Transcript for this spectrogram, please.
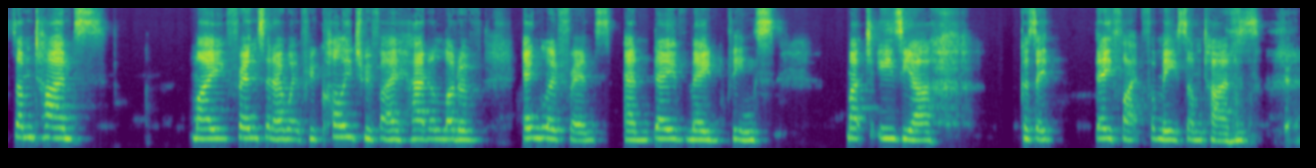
sometimes my friends that I went through college with, I had a lot of Anglo friends, and they've made things much easier because they they fight for me sometimes. Yeah.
